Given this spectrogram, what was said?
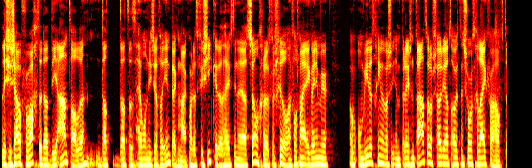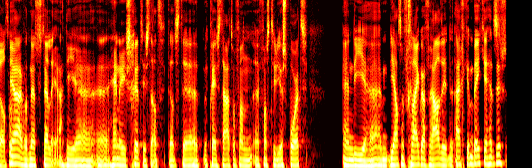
Dus je zou verwachten dat die aantallen, dat, dat het helemaal niet zoveel impact maakt. Maar dat fysieke, dat heeft inderdaad zo'n groot verschil. En volgens mij, ik weet niet meer om, wie dat ging. Dat was een presentator of zo, die had ooit een soort gelijk verhaal verteld. Toch? Ja, ik wil net vertellen. Ja. Die eh, eh, Henry Schut is dat. Dat is de presentator van, eh, van Studio Sport. En die, die had een vergelijkbaar verhaal. Eigenlijk een beetje, het is,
